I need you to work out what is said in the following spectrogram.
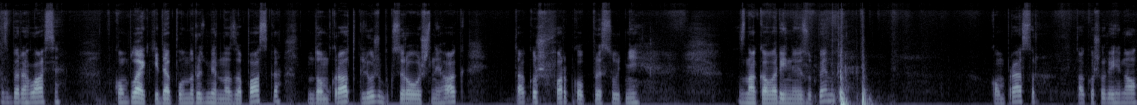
збереглася. В комплекті йде повнорозмірна запаска, домкрат, ключ, буксировочний гак, також фаркоп присутній, знак аварійної зупинки, компресор, також оригінал.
